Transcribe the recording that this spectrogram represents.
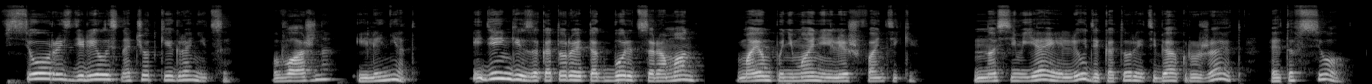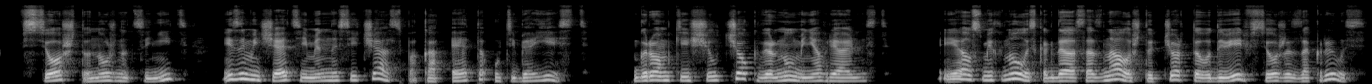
Все разделилось на четкие границы. Важно или нет. И деньги, за которые так борется Роман, в моем понимании лишь фантики. Но семья и люди, которые тебя окружают, это все. Все, что нужно ценить и замечать именно сейчас, пока это у тебя есть. Громкий щелчок вернул меня в реальность. Я усмехнулась, когда осознала, что чертова дверь все же закрылась.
